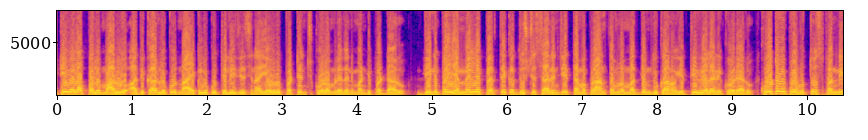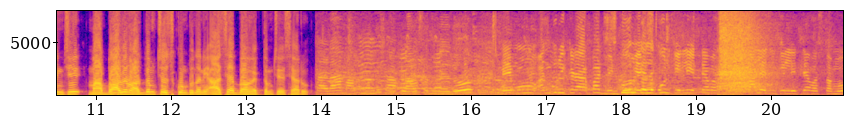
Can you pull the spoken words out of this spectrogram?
ఇటీవల పలుమార్లు అధికారులకు నాయకులకు తెలియజేసినా ఎవరూ పట్టించుకోవడం లేదని మండిపడ్డారు. దీనిపై ఎమ్మెల్యే ప్రత్యేక దృష్టి సారించి తమ ప్రాంతంలో మద్యం దుకాణం ఎత్తివేయాలని కోరారు. కూటమి ప్రభుత్వం స్పందించి మా బాధను అర్థం చేసుకుంటుందని ఆశాభావం వ్యక్తం చేశారు. మేము అందరూ ఇక్కడ అపార్ట్మెంట్ స్కూల్కి వెళ్ళి వస్తాము కాలేజీకి వెళ్ళి వస్తాము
